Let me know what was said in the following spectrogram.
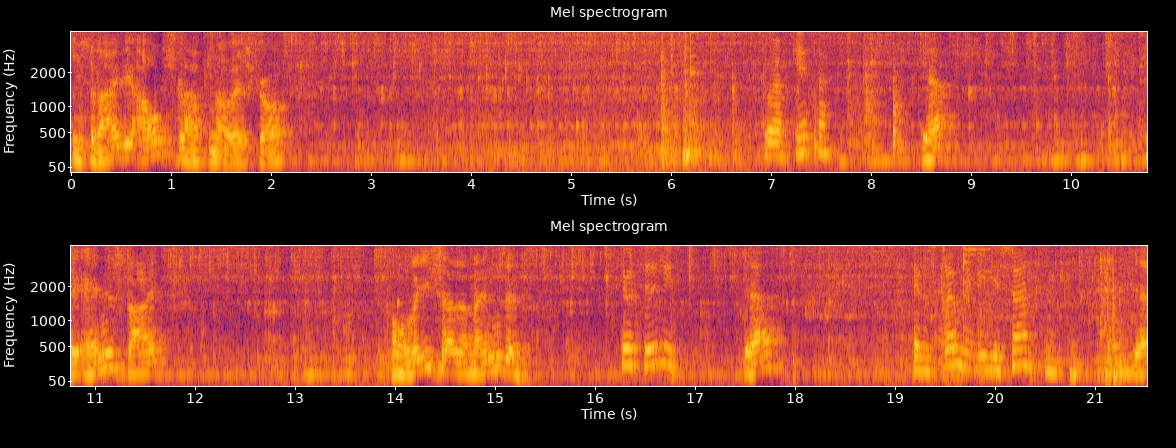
Det er så dejligt afslappende at vaske op. Du har gæster? Ja. Det andet steg. Og risalamande. Det var tidligt. Ja, Da du skrev med Willy Sørensen, ja,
